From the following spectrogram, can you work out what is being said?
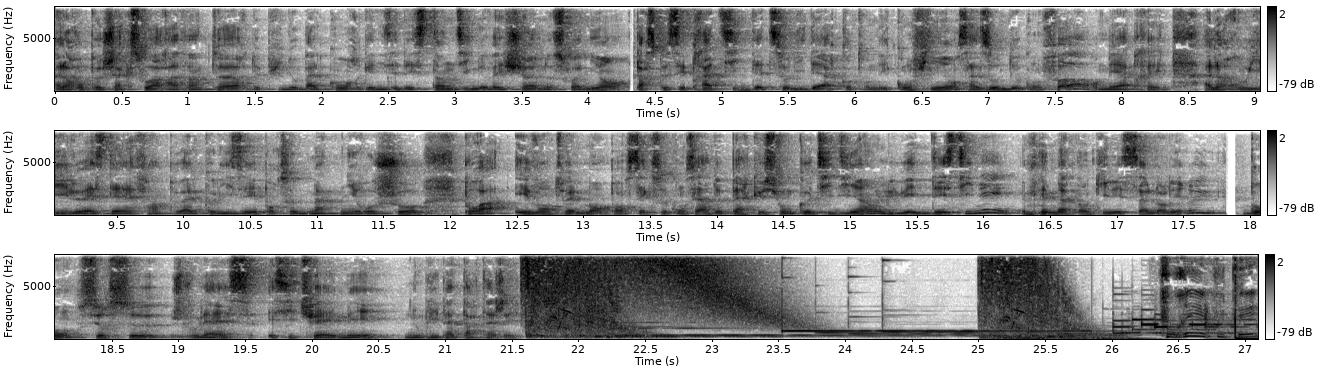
Alors on peut chaque soir à 20h depuis nos balcons organiser des standing ovations aux soignants, parce que c'est pratique d'être solidaire quand on est confiné en sa zone de confort, mais après. Alors oui, le SDF un peu alcoolisé pour se maintenir au chaud pourra éventuellement penser que ce concert de percussion quotidien lui est destiné, mais maintenant qu'il est seul dans les rues. Bon, sur ce, je vous laisse, et si tu as aimé, n'oublie pas de partager. Pour réécouter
